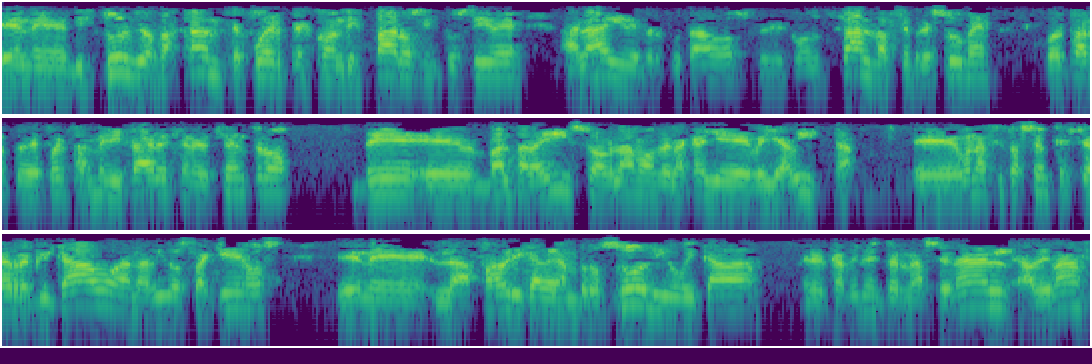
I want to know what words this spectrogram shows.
en eh, disturbios bastante fuertes, con disparos inclusive al aire, percutados eh, con salvas, se presume, por parte de fuerzas militares en el centro de eh, Valparaíso, hablamos de la calle Bellavista. una situación que se ha replicado, han habido saqueos en la fábrica de Ambrosoli, ubicada en el Camino Internacional, además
